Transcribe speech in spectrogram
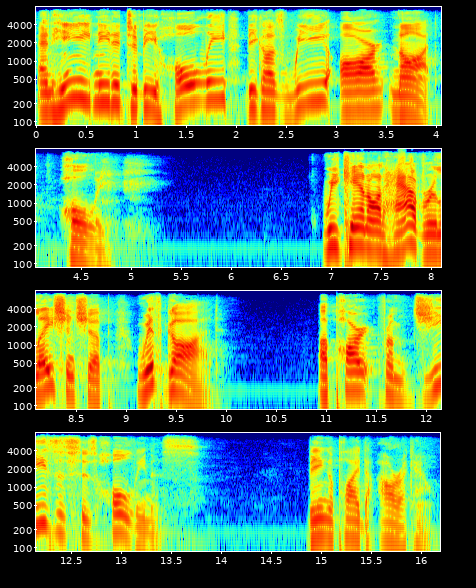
And he needed to be holy because we are not holy. We cannot have relationship with God apart from Jesus' holiness being applied to our account,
